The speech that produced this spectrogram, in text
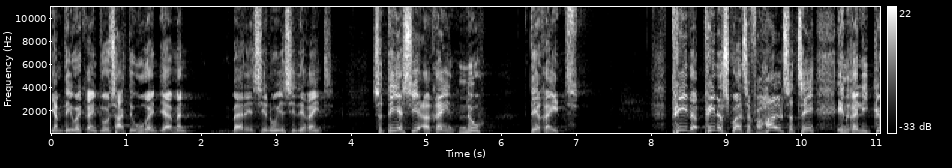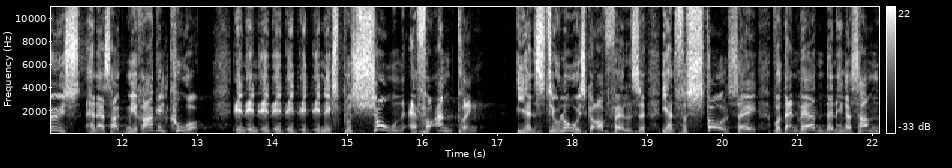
Jamen, det er jo ikke rent. Du har jo sagt, det er urent. Jamen, hvad er det, jeg siger nu? Jeg siger, det er rent. Så det, jeg siger er rent nu, det er rent. Peter, Peter skulle altså forholde sig til en religiøs, han har sagt, mirakelkur. En, en, en, en, en, en eksplosion af forandring i hans teologiske opfattelse, i hans forståelse af, hvordan verden den hænger sammen,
